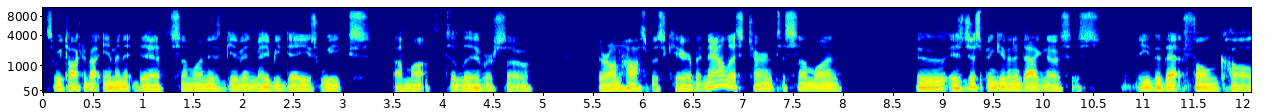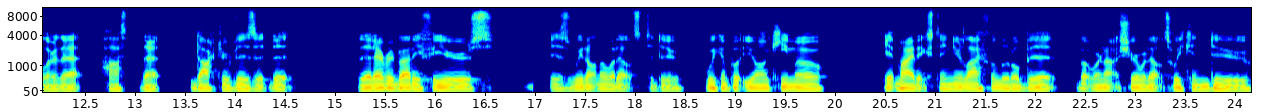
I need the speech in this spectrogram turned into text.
So we talked about imminent death. Someone is given maybe days, weeks, a month to live or so. They're on hospice care. But now let's turn to someone who has just been given a diagnosis, either that phone call or that hosp- that doctor visit that that everybody fears is we don't know what else to do. We can put you on chemo. It might extend your life a little bit, but we're not sure what else we can do.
